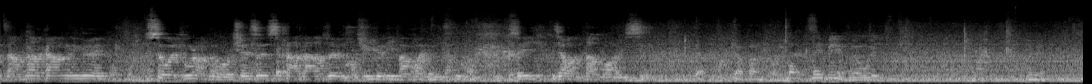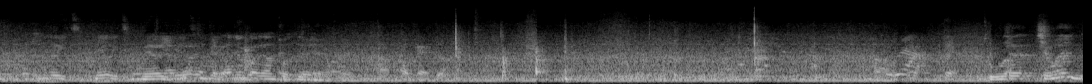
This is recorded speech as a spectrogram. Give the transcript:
馆长。那刚刚因为社会土壤的我全身湿哒哒，所以跑去一个地方换衣服，所以比较晚到，不好意思。要要放头。那那边有没有位置？没有。没有位置，没有位置，没有位置。那就挂上桌这边。好，OK。好，土壤。对。土壤。请问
